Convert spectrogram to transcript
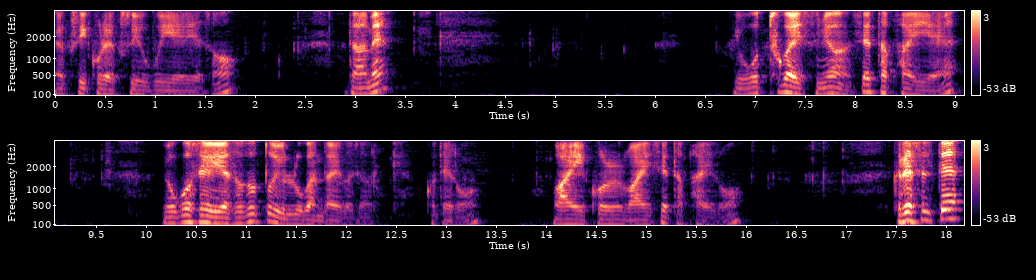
x 이퀄 x uv에 의해서 그 다음에 이 O2가 있으면 세타 파이에 요것에 의해서도 또 여기로 간다 이거죠. 이렇게 그대로 y 이퀄 y 세타 파이로 그랬을 때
